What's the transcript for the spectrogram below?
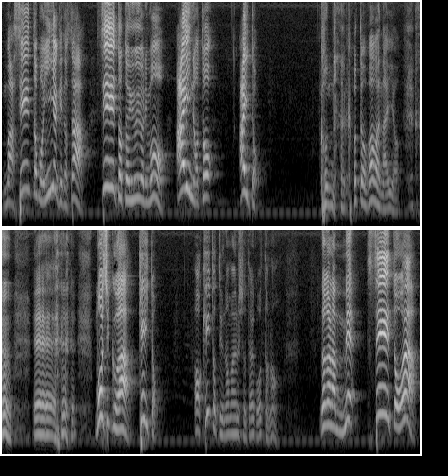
まあ生徒もいいんやけどさ生徒というよりも愛のと愛と。こんな言葉はないよ。えー もしくはケイト。あケイトっていう名前の人誰かおったな。だからめ生徒は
